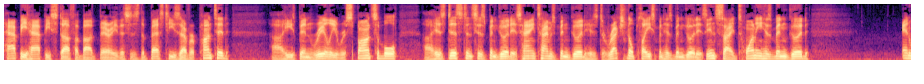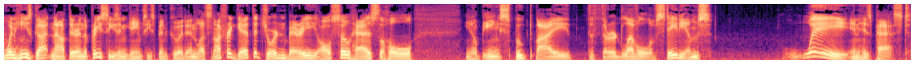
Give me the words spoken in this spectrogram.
happy, happy stuff about Berry. This is the best he's ever punted. Uh, he's been really responsible. Uh, his distance has been good. His hang time has been good. His directional placement has been good. His inside 20 has been good. And when he's gotten out there in the preseason games, he's been good. And let's not forget that Jordan Berry also has the whole, you know, being spooked by the third level of stadiums way in his past.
